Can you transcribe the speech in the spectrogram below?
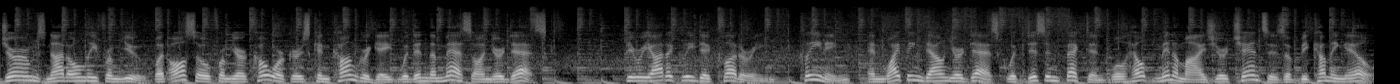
Germs not only from you but also from your coworkers can congregate within the mess on your desk. Periodically decluttering, cleaning, and wiping down your desk with disinfectant will help minimize your chances of becoming ill.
